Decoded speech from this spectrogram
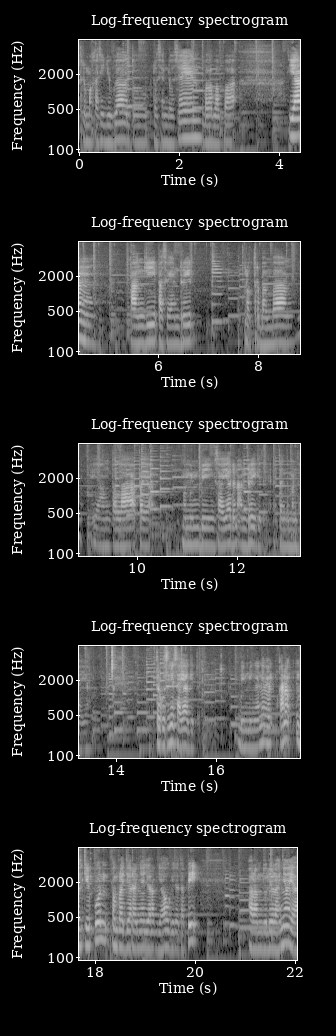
terima kasih juga untuk dosen-dosen bapak-bapak yang Panggi Pak Suhendri Dokter Bambang yang telah apa ya membimbing saya dan Andre gitu ya, dan teman saya terkhususnya saya gitu bimbingannya karena meskipun pembelajarannya jarak jauh gitu tapi alhamdulillahnya ya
